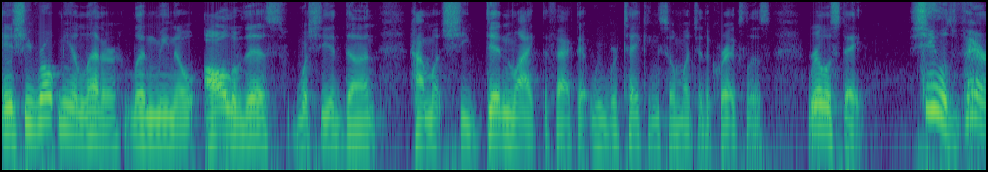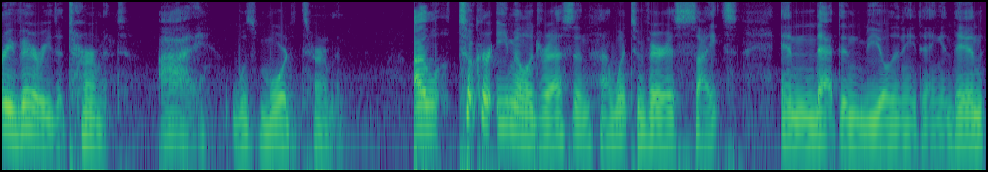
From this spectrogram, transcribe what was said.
And she wrote me a letter letting me know all of this, what she had done, how much she didn't like the fact that we were taking so much of the Craigslist real estate. She was very, very determined. I was more determined. I took her email address and I went to various sites, and that didn't yield anything. And then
